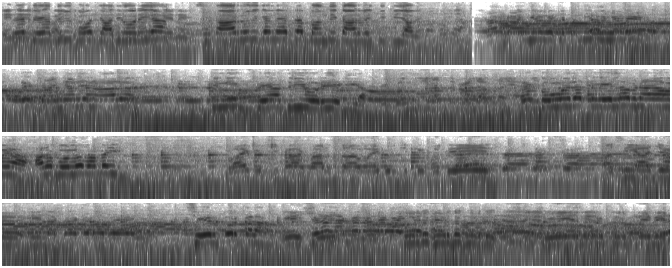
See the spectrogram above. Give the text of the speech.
ਇਹ ਬੇਅਦਬੀ ਬਹੁਤ ਜ਼ਿਆਦਾ ਹੋ ਰਹੀ ਆ। ਸਰਕਾਰ ਨੂੰ ਵੀ ਕਹਿੰਦੇ ਤੇ ਬੰਦੀ ਕਾਰਵਾਈ ਕੀਤੀ ਜਾਵੇ। ਗਾਈਆਂ ਵਿੱਚ ਬੰਦੀਆਂ ਹੋਈਆਂ ਨੇ ਤੇ ਗਾਈਆਂ ਦੇ ਨਾਲ ਕਿੰਨੀ ਬੇਅਦਬੀ ਹੋ ਰਹੀ ਹੈਗੀ ਆ। ਇਹ ਗਊਆਂ ਦਾ ਤਵੇਲਾ ਬਣਾਇਆ ਹੋਇਆ। ਆਲੋ ਬੋਲੋ ਬਾਬਾ ਜੀ। ਵਾਹਿਗੁਰੂ ਜੀ ਕਾ ਖਾਲਸਾ ਵਾਹਿਗੁਰੂ ਜੀ ਕੀ ਫਤਿਹ। ਅਸੀਂ ਅੱਜ ਇਹ ਇਲਾਕਾ ਕਿਹੜਾ ਪਿਆ ਸ਼ੇਰਪੁਰ ਕਲਾਂ। ਇਹ ਕਿਹੜਾ ਇਲਾਕਾ ਪੈਂਦਾ ਖੁਰਦ ਖੁਰਦ ਖੁਰਦ। ਸ਼ੇਰਪੁਰ ਖੁਰਦ ਦੇ ਵਿੱਚ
